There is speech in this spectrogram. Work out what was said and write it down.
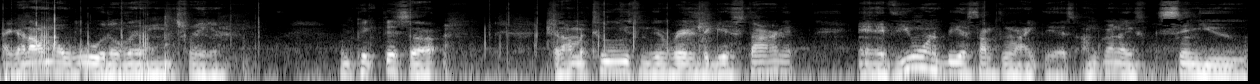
I got all my wood over there on the trailer. I'm gonna pick this up, got all my tools and get ready to get started. And if you want to build something like this, I'm gonna send you,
